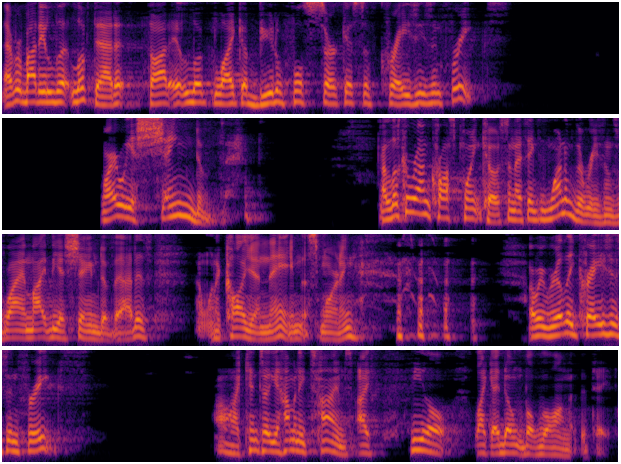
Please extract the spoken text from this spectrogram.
Everybody looked at it, thought it looked like a beautiful circus of crazies and freaks. Why are we ashamed of that? I look around Crosspoint Coast, and I think one of the reasons why I might be ashamed of that is I want to call you a name this morning. are we really crazies and freaks? Oh, I can't tell you how many times I feel like I don't belong at the table.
